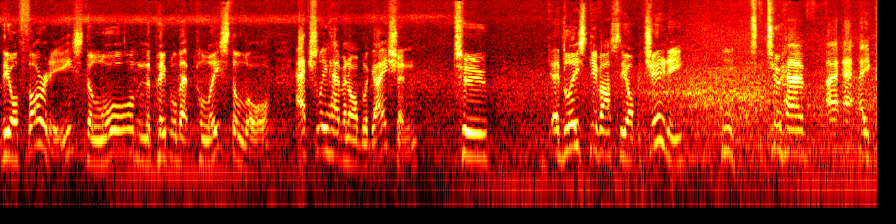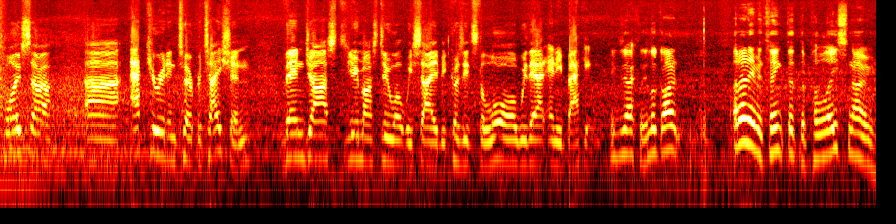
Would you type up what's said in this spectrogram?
the authorities, the law and the people that police the law actually have an obligation to at least give us the opportunity to have a, a, closer, uh, accurate interpretation than just you must do what we say because it's the law without any backing. Exactly. Look, I, I don't even think that the police know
